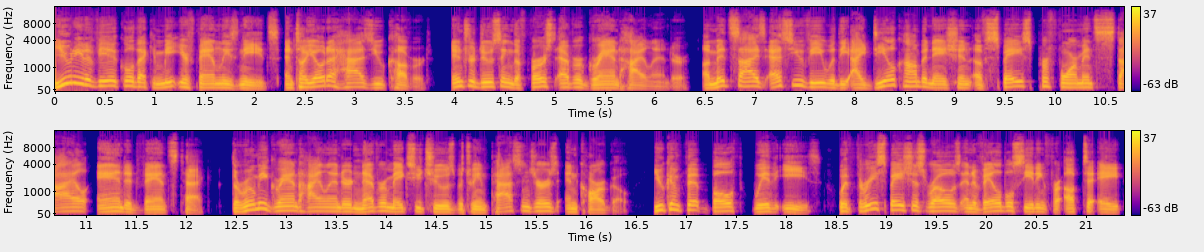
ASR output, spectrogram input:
You need a vehicle that can meet your family's needs, and Toyota has you covered. Introducing the first ever Grand Highlander, a midsize SUV with the ideal combination of space, performance, style, and advanced tech. The roomy Grand Highlander never makes you choose between passengers and cargo. You can fit both with ease. With three spacious rows and available seating for up to eight,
